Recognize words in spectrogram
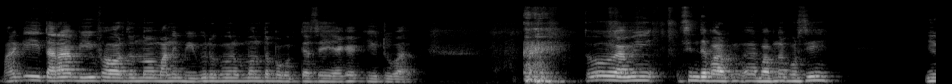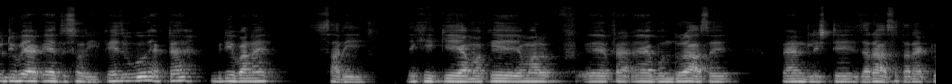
মানে কি তারা ভিউ পাওয়ার জন্য মানে বিভিন্ন রকমের মন্তব্য করতেছে, এক এক ইউটিউবার তো আমি চিন্তা ভাব- ভাবনা করছি, ইউটিউবে সরি ফেসবুকে একটা ভিডিও বানাই সারি। দেখি কে আমাকে, আমার বন্ধুরা আছে ফ্রেন্ড লিস্টে যারা আছে তারা একটু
